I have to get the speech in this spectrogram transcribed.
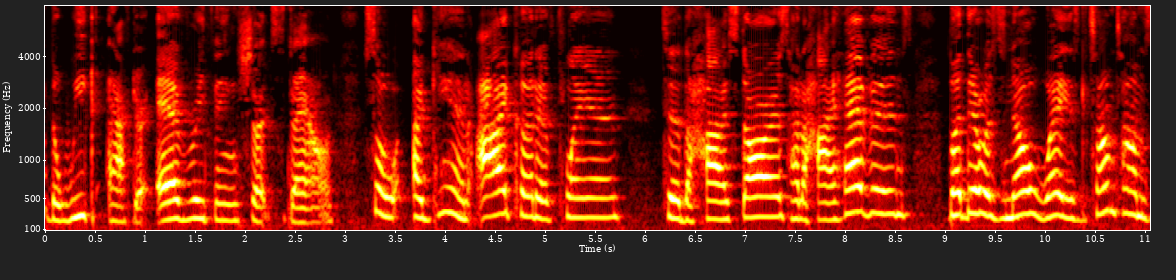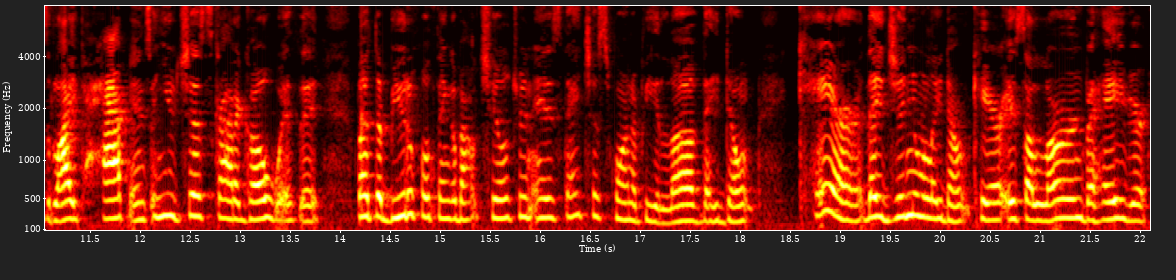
the week after everything shuts down. So again, I could have planned to the high stars, had a high heavens, but there was no way. Sometimes life happens and you just got to go with it. But the beautiful thing about children is they just want to be loved. They don't care. They genuinely don't care. It's a learned behavior,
